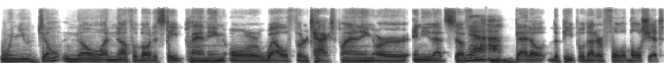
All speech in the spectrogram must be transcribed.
when you don't know enough about estate planning or wealth or tax planning or any of that stuff, yeah. vet out the people that are full of bullshit.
